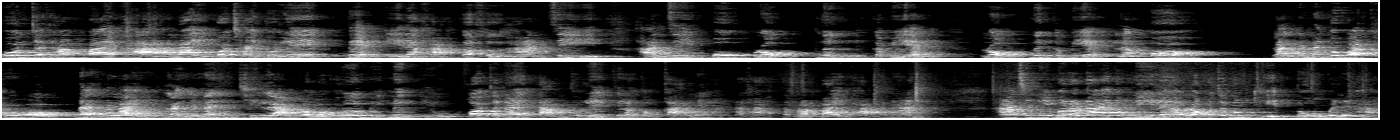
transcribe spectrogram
คนจะทำปลายขาอะไรก็ใช้ตัวเลขแบบนี้แหละค่ะ ก็คือหารสี่หารสี่ปุ๊บลบหนึ่งกระเบียดลบหนึ่งกระเบียดแล้วก็ หลังจากนั้นก็วัดเข้าออกได้เท่าไหร่ หลังจากนั้นชิ้นหลังเรามาเพิ่มอีกหนึ่งนิ้ว ก็จะได้ตามตัวเลขที่เราต้องการเลยค่ะนะคะสำหรับปลายขานะอ่าทีนี้เมื่อเราได้ตรงนี้แล้วเราก็จะต้องขีดตรงไปเลยค่ะ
